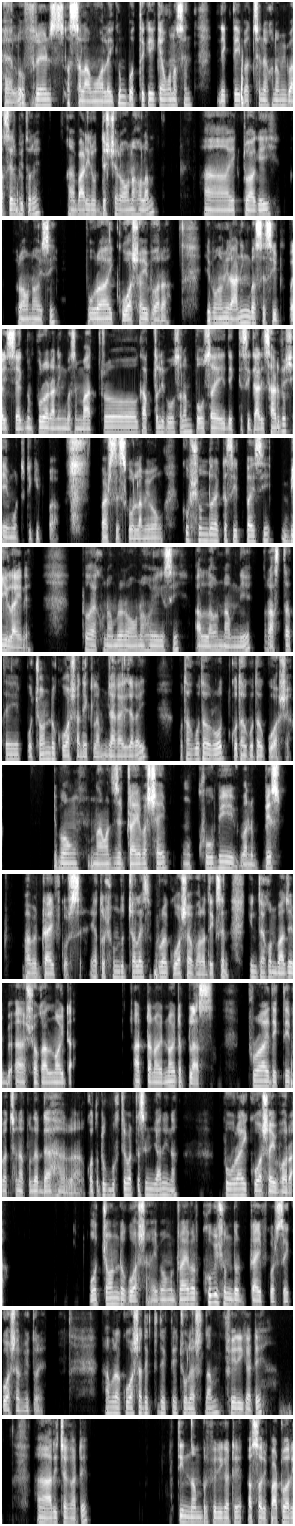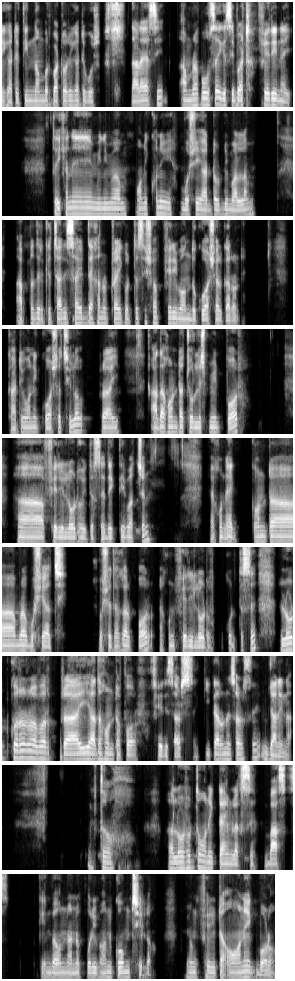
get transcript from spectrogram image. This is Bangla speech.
হ্যালো ফ্রেন্ডস আসসালামু আলাইকুম। প্রত্যেকেই কেমন আছেন? দেখতেই পাচ্ছেন এখন আমি বাসের ভিতরে বাড়ির উদ্দেশ্যে রওনা হলাম। একটু আগেই রওনা হয়েছি। পুরাই কুয়াশায় ভরা এবং আমি রানিং বাসে সিট পাইছি, একদম পুরো রানিং বাসে মাত্র গাবতলি পৌঁছালাম পৌঁছায় দেখতেছি গাড়ি ছাড়বে, সেই মুহূর্তে টিকিট পারচেস করলাম এবং খুব সুন্দর একটা সিট পাইছি বি লাইনে তো এখন আমরা রওনা হয়ে গেছি আল্লাহর নাম নিয়ে। রাস্তাতে প্রচণ্ড কুয়াশা দেখলাম, জায়গায় জায়গায়। কোথাও কোথাও রোদ, কোথাও কোথাও কুয়াশা। এবং আমাদের যে ড্রাইভার সাহেব খুবই মানে বেস্ট ভাবে ড্রাইভ করছে। এত সুন্দর চালাইছে, পুরো কুয়াশা ভরা, দেখছেন? কিন্তু এখন বাজে সকাল নয়টা, আটটা নয়, নয়টা প্লাস পুরাই দেখতেই পাচ্ছেন আপনাদের দেখা কতটুকু বুঝতে পারতেছেন জানি না। পুরাই কুয়াশায় ভরা। প্রচণ্ড কুয়াশা এবং ড্রাইভার খুবই সুন্দর ড্রাইভ করছে কুয়াশার ভিতরে। আমরা কুয়াশা দেখতে দেখতে চলে আসলাম ফেরিঘাটে আরিচা ঘাটে তিন নম্বর ফেরিঘাটে সরি পাটোয়ারি ঘাটে তিন নম্বর পাটোয়ারি ঘাটে বসে দাঁড়ায় আছি। আমরা পৌঁছাই গেছি বাট ফেরি নাই। তো এখানে মিনিমাম অনেকক্ষণই বসে আড্ডা উড্ডি মারলাম। আপনাদেরকে চারি সাইড দেখানোর ট্রাই করতেছি, সব ফেরি বন্ধ কুয়াশার কারণে। ঘাটে অনেক কুয়াশা ছিল, প্রায় আধা ঘণ্টা চল্লিশ মিনিট পর ফেরি লোড হইতেছে, দেখতেই পাচ্ছেন। এখন এক ঘণ্টা আমরা বসে আছি। বসে থাকার পর এখন ফেরি লোড করতেছে। লোড করার আবার প্রায় আধা ঘণ্টা পর ফেরি ছাড়ছে। কি কারণে ছাড়ছে জানি না। তো লোড হতে অনেক টাইম লাগছে। বাস কিংবা অন্যান্য পরিবহন কম ছিল এবং ফেরিটা অনেক বড়।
